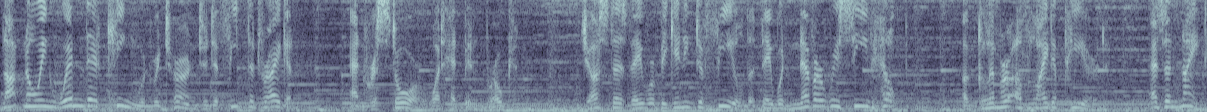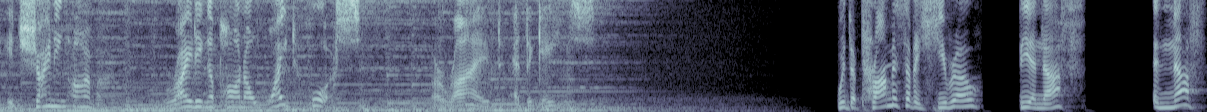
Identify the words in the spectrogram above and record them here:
not knowing when their king would return to defeat the dragon and restore what had been broken. Just as they were beginning to feel that they would never receive help, a glimmer of light appeared as a knight in shining armor, riding upon a white horse, arrived at the gates. Would the promise of a hero be enough? Enough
